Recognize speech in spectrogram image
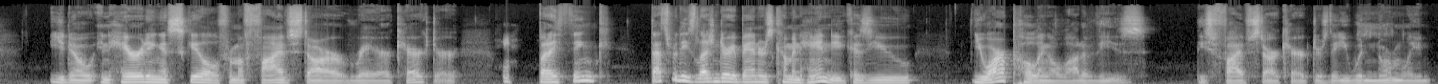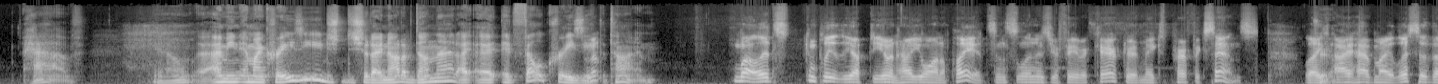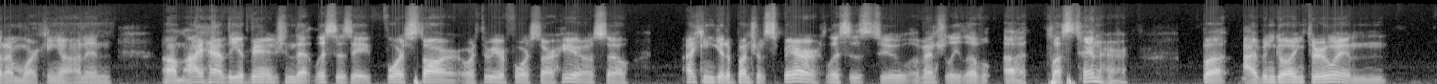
you know inheriting a skill from a five star rare character. but I think that's where these legendary banners come in handy because you you are pulling a lot of these these five star characters that you wouldn't normally have. You know, I mean, am I crazy? Should I not have done that? I, I it felt crazy at the time. Well, it's completely up to you and how you want to play it. Since Lyn is your favorite character, it makes perfect sense. Like True. I have my Lissa that I'm working on, and um, I have the advantage in that Lissa's a four star or three or four star hero, so I can get a bunch of spare Lissas to eventually level uh, plus ten her. But I've been going through and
